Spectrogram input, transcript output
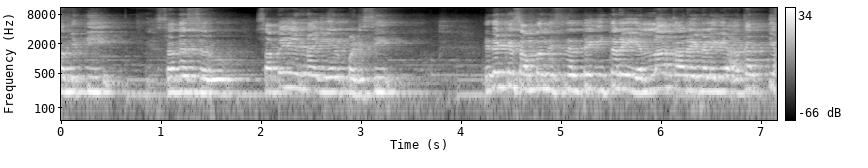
ಸಮಿತಿ ಸದಸ್ಯರು ಸಭೆಯನ್ನು ಏರ್ಪಡಿಸಿ ಇದಕ್ಕೆ ಸಂಬಂಧಿಸಿದಂತೆ ಇತರೆ ಎಲ್ಲ ಕಾರ್ಯಗಳಿಗೆ ಅಗತ್ಯ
